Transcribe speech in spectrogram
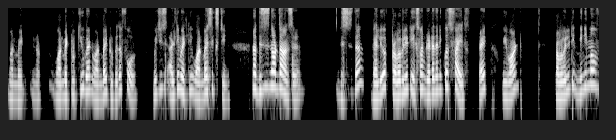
1 by you know, 1 by 2 cube and 1 by 2 to the 4 which is ultimately 1 by 16. Now this is not the answer. This is the value of probability x1 greater than equals 5, right? We want probability minimum of,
